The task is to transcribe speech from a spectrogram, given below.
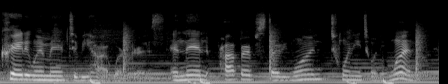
created women to be hard workers. And then Proverbs 31, 20, 21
